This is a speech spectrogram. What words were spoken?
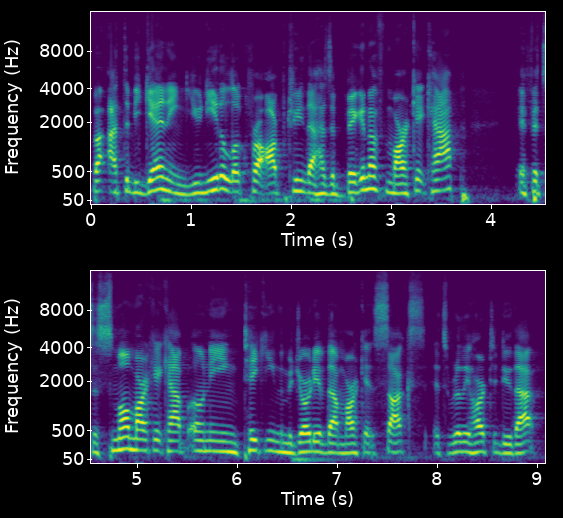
But at the beginning, you need to look for an opportunity that has a big enough market cap. If it's a small market cap, owning, taking the majority of that market sucks. It's really hard to do that.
